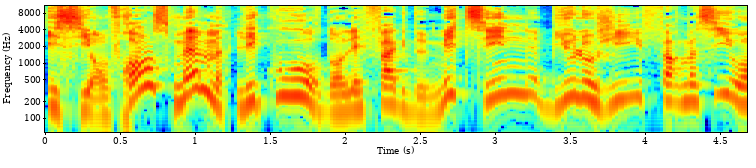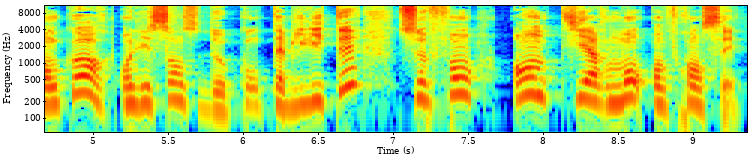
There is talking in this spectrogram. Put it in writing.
Ici en France même, les cours dans les facs de médecine, biologie, pharmacie ou encore en licence de comptabilité se font entièrement en français.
